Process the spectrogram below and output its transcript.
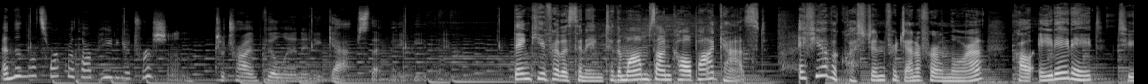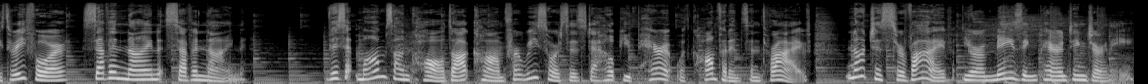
and then let's work with our pediatrician to try and fill in any gaps that may be there. Thank you for listening to the Moms on Call podcast. If you have a question for Jennifer and Laura, call 888 234 7979. Visit momsoncall.com for resources to help you parent with confidence and thrive, not just survive your amazing parenting journey.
